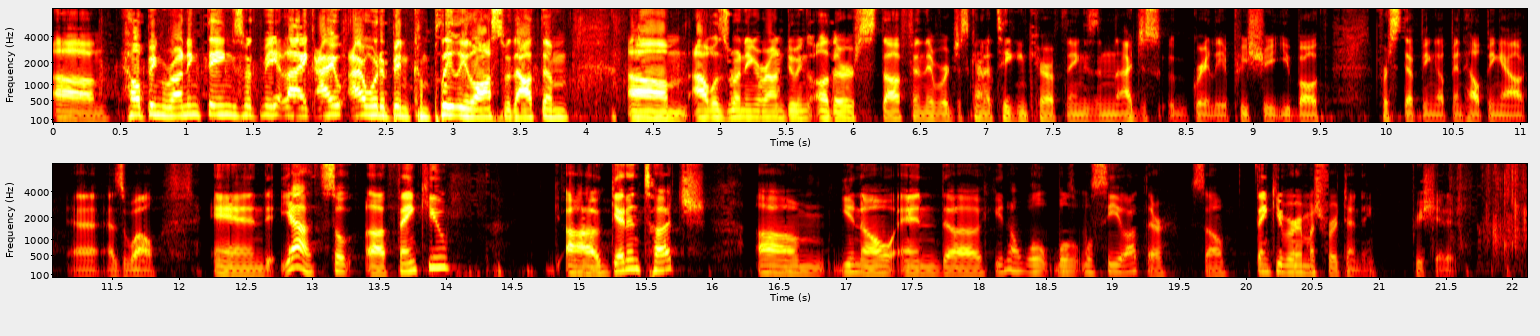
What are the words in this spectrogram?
um, helping running things with me. Like I, I would have been completely lost without them. Um, I was running around doing other stuff and they were just kind of taking care of things. And I just greatly appreciate you both for stepping up and helping out uh, as well. And yeah, so uh, thank you. Uh, get in touch, um, you know, and uh, you know, we'll, we'll, we'll see you out there. So thank you very much for attending. Appreciate it.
